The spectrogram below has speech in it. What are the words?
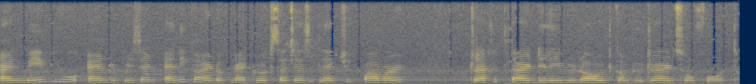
and may view and represent any kind of network such as electric power, traffic light, delivery route, computer and so forth.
